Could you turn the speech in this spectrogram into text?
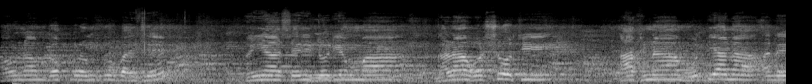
મારું નામ ડૉક્ટર અંકુરભાઈ છે. અહીંયા સેનિટોરિયમમાં ઘણા વર્ષોથી આંખના મોતિયાના અને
